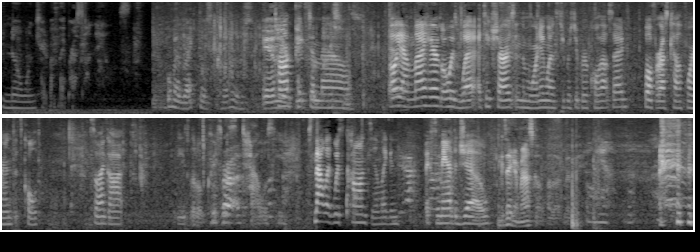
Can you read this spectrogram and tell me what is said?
no one cared about my press on nails. Oh, I like those colors. And Tom picked for them out. Oh yeah, my hair is always wet. I take showers in the morning when it's super, super cold outside. Well, for us Californians, it's cold. So I got these little Christmas Bruh. towels here. It's not like Wisconsin, like in like Samantha Joe. You can take your mask off, by the way, baby. Oh yeah.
